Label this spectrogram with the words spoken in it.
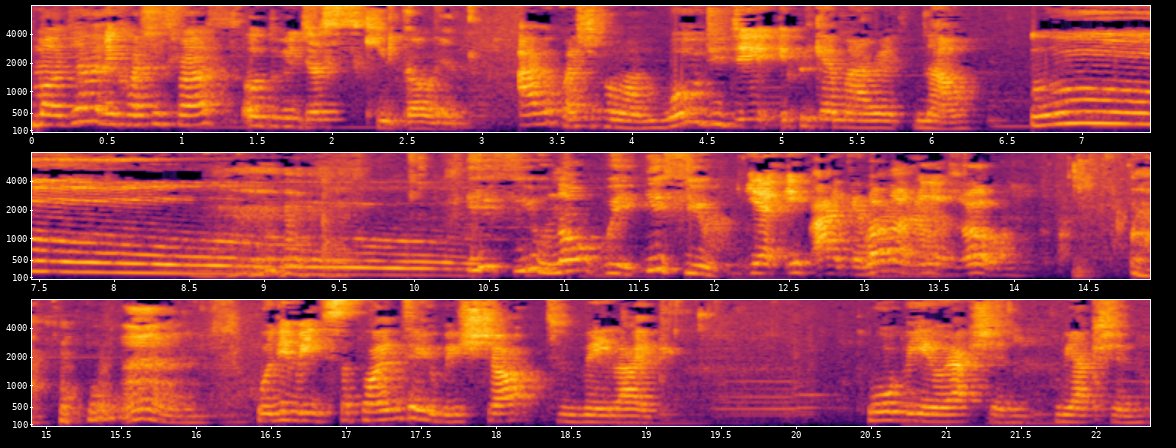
Mom, do you have any questions for us, or do we just keep going? I have a question for mom. What would you do if we get married now? Ooh. If you, not we, if you. Yeah, if I get married now. mm. Would you be disappointed? Would you be shocked? Would you be like, what would be your reaction? Reaction?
